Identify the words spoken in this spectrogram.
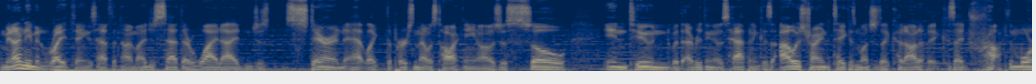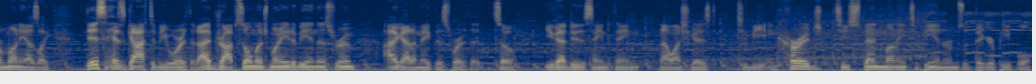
I mean, I didn't even write things half the time. I just sat there wide eyed and just staring at like the person that was talking. I was just so in tune with everything that was happening because I was trying to take as much as I could out of it because I dropped more money. I was like, this has got to be worth it. I've dropped so much money to be in this room. I got to make this worth it. So you got to do the same thing. And I want you guys to be encouraged to spend money to be in rooms with bigger people.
